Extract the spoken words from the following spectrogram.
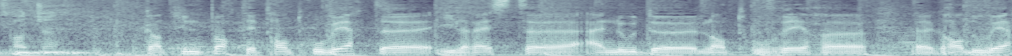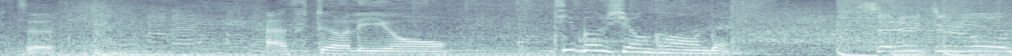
for John? Quand une porte est entrouverte, euh, il reste euh, à nous de l'entrouvrir euh, grande ouverte. After Lyon. Thibaut Giangrande. Salut tout le monde,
